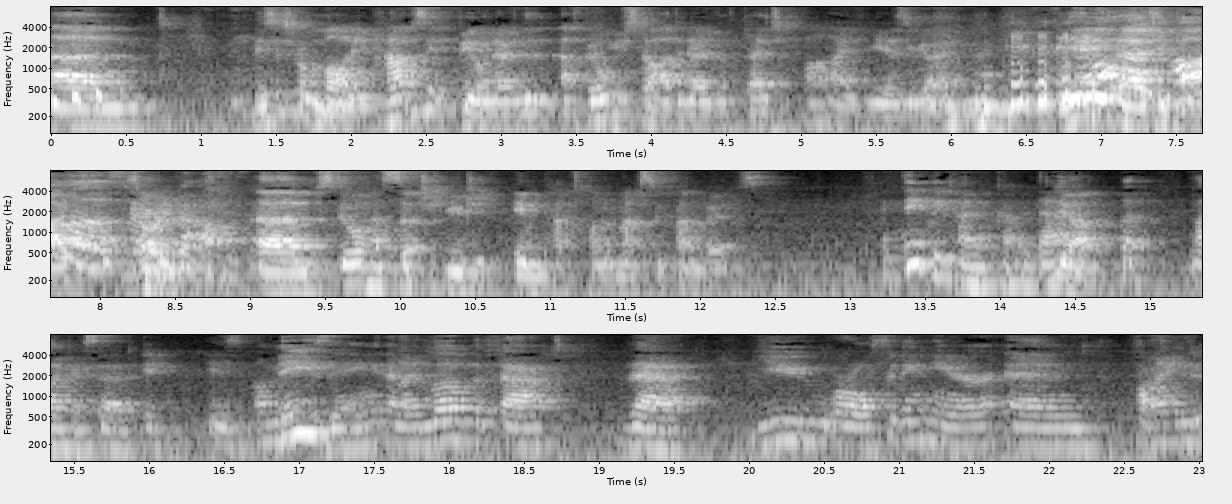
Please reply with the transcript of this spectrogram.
Um, this is from Molly. How does it feel knowing that a film you starred in over 35 years ago, nearly 35, sorry, 35. um, still has such a huge impact on a massive fan base? I think we kind of covered that. Yeah. But like I said, it is amazing, and I love the fact that you are all sitting here and find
